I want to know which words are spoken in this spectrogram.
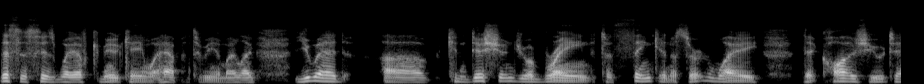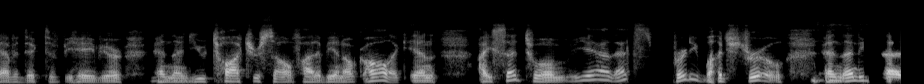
this is his way of communicating what happened to me in my life. You had uh, conditioned your brain to think in a certain way that caused you to have addictive behavior. And then you taught yourself how to be an alcoholic. And I said to him, Yeah, that's pretty much true. Mm-hmm. And then he said,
